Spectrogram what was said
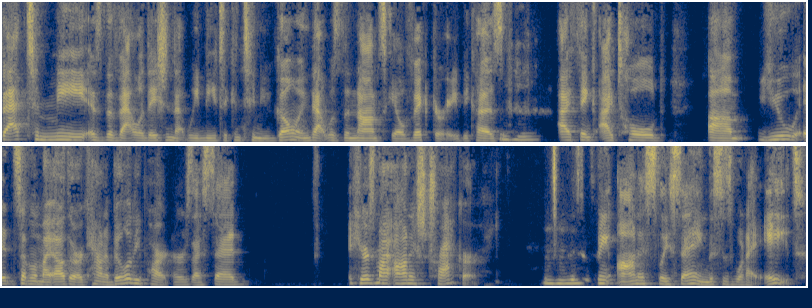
that to me is the validation that we need to continue going. That was the non-scale victory because Mhm. I think I told um, you and some of my other accountability partners, I said, here's my honest tracker. Mhm. This is me honestly saying this is what I ate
